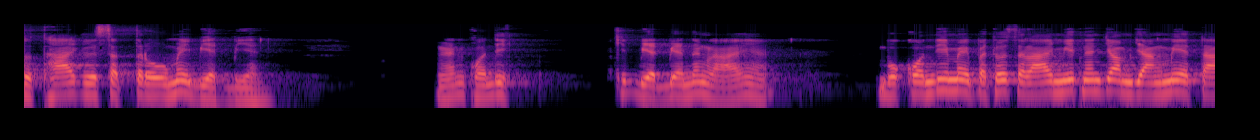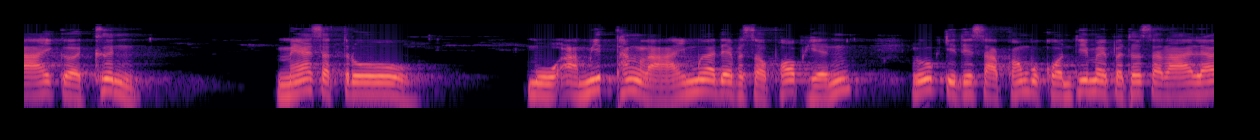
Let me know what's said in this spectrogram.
สุดท้ายคือศัตรูไม่เบียดเบียน งั้นคนที่ คิดเบียดเบียนทั้งหลายบุคคลที่ไม่ประทุษร้ายมิตรนั้นย่อมยังเมตตาให้เกิดขึ้น แม้ศัตรู หมู่อมิตรทั้งหลายเมื่อได้ประสบพบเห็น รู้กิติศัพท์ของบุคคลที่ไม่ประทุษร้ายแล้ว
